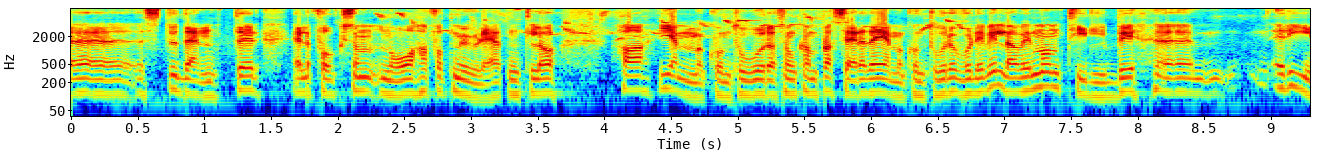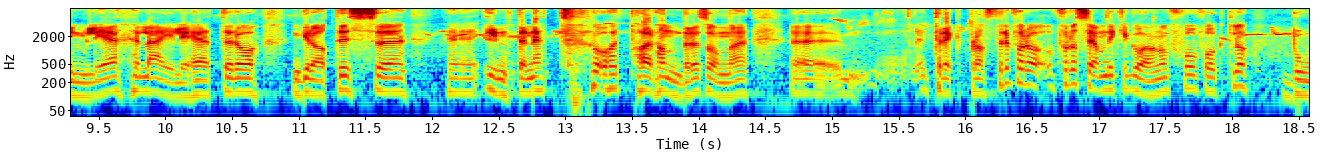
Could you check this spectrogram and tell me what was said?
Eh, studenter eller folk som nå har fått muligheten til å ha hjemmekontor, og som kan plassere det hjemmekontoret hvor de vil. Da vil man tilby eh, rimelige leiligheter og gratis eh, internett og et par andre sånne eh, trekkplastre for, for, å se om det ikke går an å få folk til å bo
